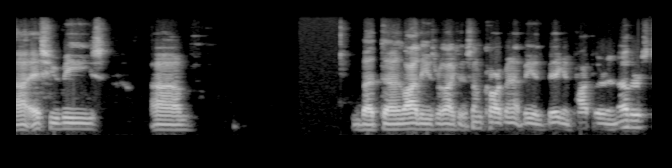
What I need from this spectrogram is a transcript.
uh, SUVs, um, but uh, a lot of these were like some cars may not be as big and popular than others,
